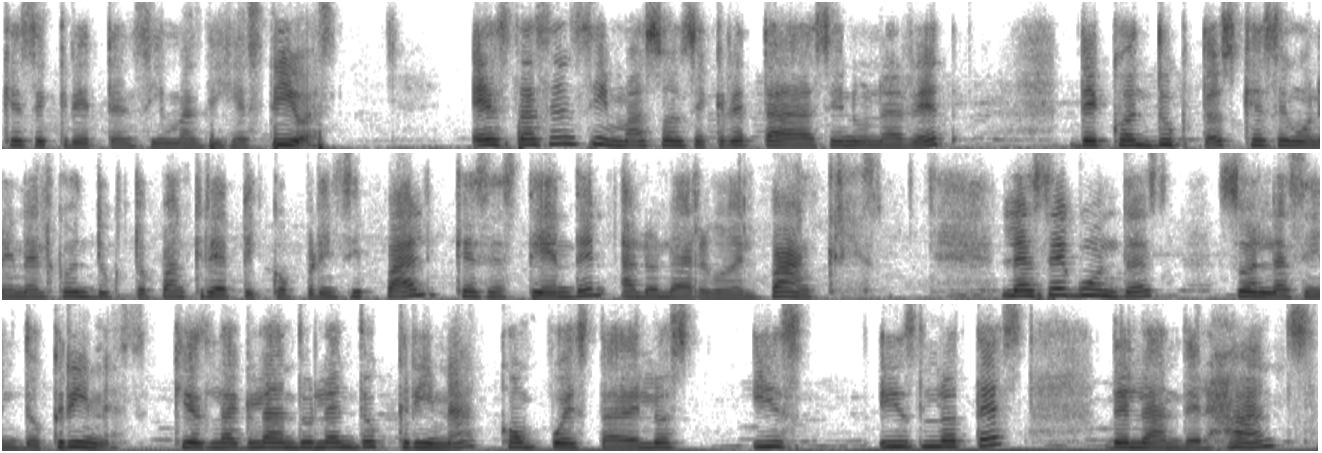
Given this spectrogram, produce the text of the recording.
que secreta enzimas digestivas. Estas enzimas son secretadas en una red de conductos que se unen al conducto pancreático principal que se extienden a lo largo del páncreas. Las segundas son las endocrinas, que es la glándula endocrina compuesta de los islotes de Langerhans,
